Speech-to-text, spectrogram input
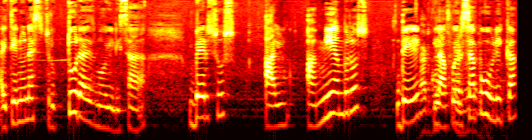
Ahí tiene una estructura desmovilizada versus a miembros de la fuerza pública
